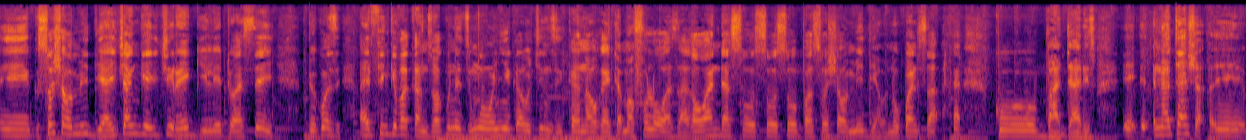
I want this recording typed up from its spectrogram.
eh, social media ichange ichiregulatwa sei? Because i think vakanzwa kune dzimwewo nyika uchinzi kana ukaita mafollowers akawanda so so so pasocial media unokwanisa kubhadhariswa. Eh, natasha eh,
